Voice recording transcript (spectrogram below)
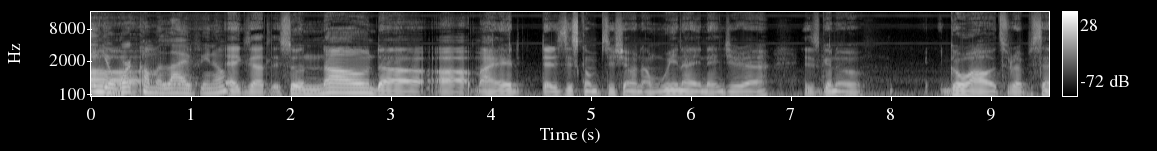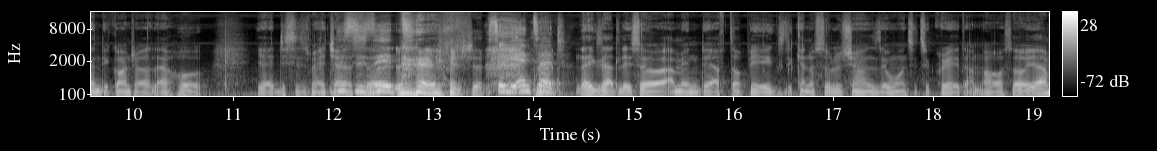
seeing your work uh, come alive, you know? Exactly. So now that uh, I heard there is this competition, I'm winner in Nigeria is gonna go out to represent the country. I was like, oh, yeah, this is my chance. This is so, it. So you entered. So, exactly. So I mean, they have topics, the kind of solutions they wanted to create, and all. So yeah,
